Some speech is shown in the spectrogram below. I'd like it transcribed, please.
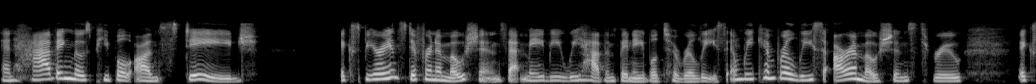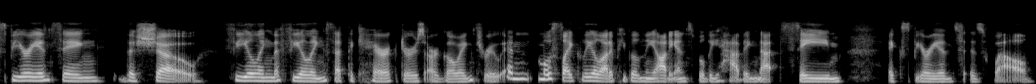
and having those people on stage experience different emotions that maybe we haven't been able to release. And we can release our emotions through experiencing the show, feeling the feelings that the characters are going through. And most likely, a lot of people in the audience will be having that same experience as well.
